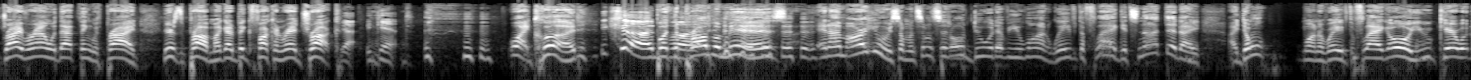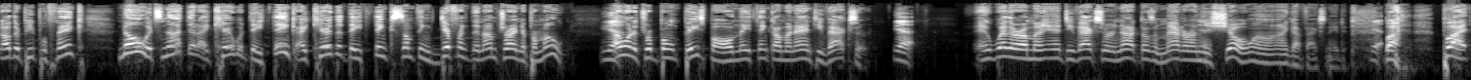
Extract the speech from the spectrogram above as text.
drive around with that thing with pride. Here's the problem: I got a big fucking red truck. Yeah, you can't. well, I could. You could, But the problem is, and I'm arguing with someone. Someone said, "Oh, do whatever you want. Wave the flag." It's not that I I don't want to wave the flag. Oh, you care what other people think? No, it's not that I care what they think. I care that they think something different than I'm trying to promote. Yeah. I want to promote baseball, and they think I'm an anti-vaxer. yeah, And whether I'm an anti-vaxxer or not doesn't matter on this show. Well, I got vaccinated, Yeah. but but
